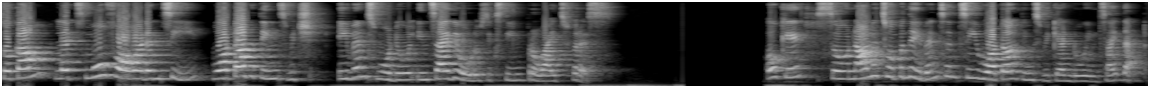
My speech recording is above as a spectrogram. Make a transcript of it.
So come, let's move forward and see what are the things which events module inside the Odoo 16 provides for us. Okay, so now let's open the events and see what all things we can do inside that.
